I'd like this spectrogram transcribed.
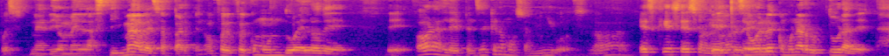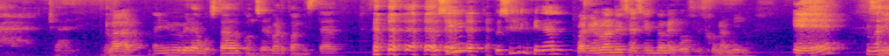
pues medio me lastimaba esa parte, ¿no? Fue, fue como un duelo de, de, órale, pensé que éramos amigos, ¿no? Es que es eso, ¿no? Que, se vuelve como una ruptura de, ah, chale. ¿no? Claro. A mí me hubiera gustado conservar tu amistad. Pues sí, pues sí, al final. Para que no andes haciendo negocios con amigos. ¿Eh? Sí,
